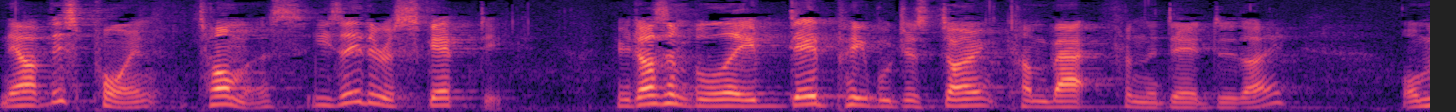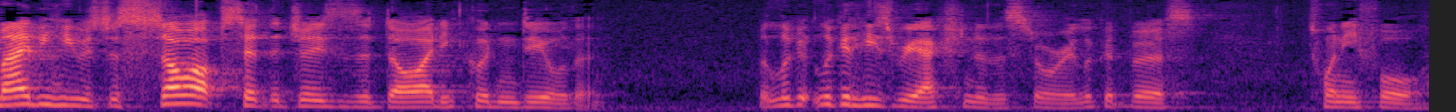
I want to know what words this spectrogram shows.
Now, at this point, Thomas, he's either a skeptic who doesn't believe dead people just don't come back from the dead, do they? Or maybe he was just so upset that Jesus had died he couldn't deal with it. But look at, look at his reaction to the story. Look at verse 24.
